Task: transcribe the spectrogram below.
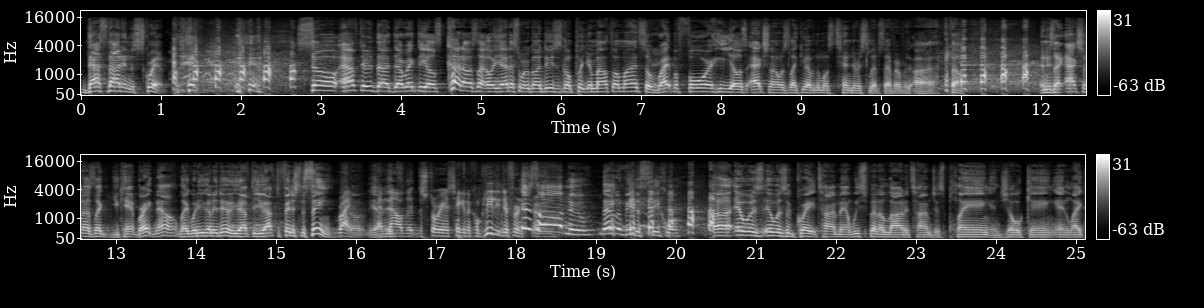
that's not in the script. So after the director yells cut, I was like, oh yeah, that's what we're gonna do. Just gonna put your mouth on mine. So right before he yells action, I was like, you have the most tenderest lips I've ever uh, felt. and he's like action. I was like, you can't break now. Like, what are you gonna do? You have to you have to finish the scene. Right. So, yeah, and now the, the story has taken a completely different it's turn. all new. That'll be the sequel. Uh, it was it was a great time, man. We spent a lot of time just playing and joking, and like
